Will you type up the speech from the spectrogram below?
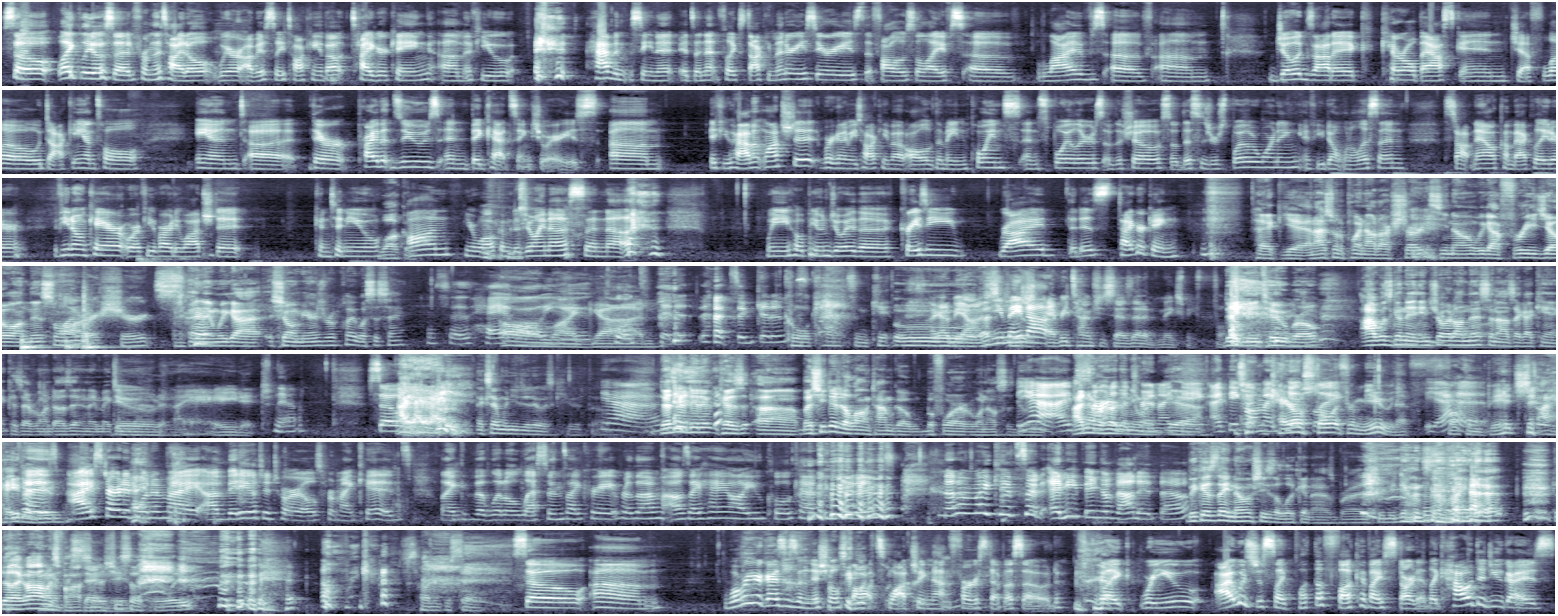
So, like Leo said from the title, we're obviously talking about Tiger King. Um, if you haven't seen it, it's a Netflix documentary series that follows the lives of lives of um, Joe Exotic, Carole Baskin, Jeff Lowe, Doc Antle, and uh, their private zoos and big cat sanctuaries. Um, if you haven't watched it, we're going to be talking about all of the main points and spoilers of the show. So, this is your spoiler warning. If you don't want to listen, stop now, come back later. If you don't care, or if you've already watched it, continue Welcome. on. You're welcome to join us. And uh, we hope you enjoy the crazy ride that is Tiger King. Heck yeah! And I just want to point out our shirts. You know, we got free Joe on this one, Our shirts. and then we got show them yours real quick. What's it say? It says, "Hey, Oh all my you God. cool kitten- cats and kittens." cool cats and kittens. Ooh, I gotta be honest. You may just not- Every time she says that, it makes me. Fuck. Dude, me too, bro. I was gonna intro it on this, and I was like, I can't because everyone does it, and it makes me Dude. I hate it. Yeah. So, Except when you did it, it was cute though. Yeah. Desiree did it because, uh, but she did it a long time ago before everyone else was doing yeah, it. I, I never started heard the anyone. trend. I yeah, think. I think all my Carol kids stole like, it from you. That Yeah. fucking bitch. I hate her, because dude. I started one of my uh, video tutorials for my kids, like the little lessons I create for them. I was like, "Hey, all you cool cats and kittens." None of my kids said anything about it though. Because they know she's a looking ass, bro. She'd be doing stuff like that. They're like, oh, Miss 100%, Foster, she's so silly. oh my gosh. Hundred percent. So, um, what were your guys' initial thoughts watching that first episode? like, were you? I was just like, what the fuck have I started? Like, how did you guys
